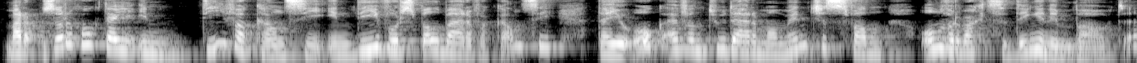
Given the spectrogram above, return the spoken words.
Maar zorg ook dat je in die vakantie, in die voorspelbare vakantie, dat je ook af en toe daar momentjes van onverwachte dingen inbouwt. Hè?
